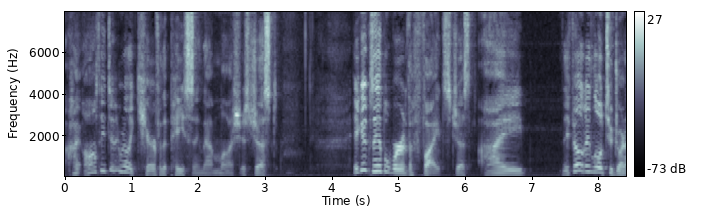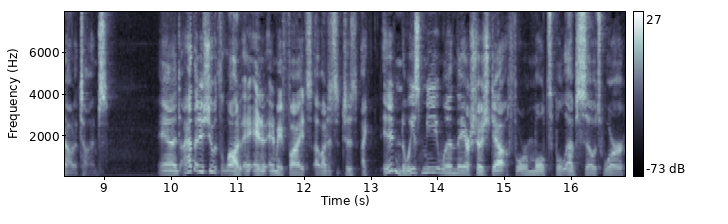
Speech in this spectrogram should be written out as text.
I honestly didn't really care for the pacing that much. It's just a good example were the fights. Just I they felt a little too drawn out at times. And I have that issue with a lot of anime fights. Um, I just, just I, it annoys me when they are stretched out for multiple episodes, where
